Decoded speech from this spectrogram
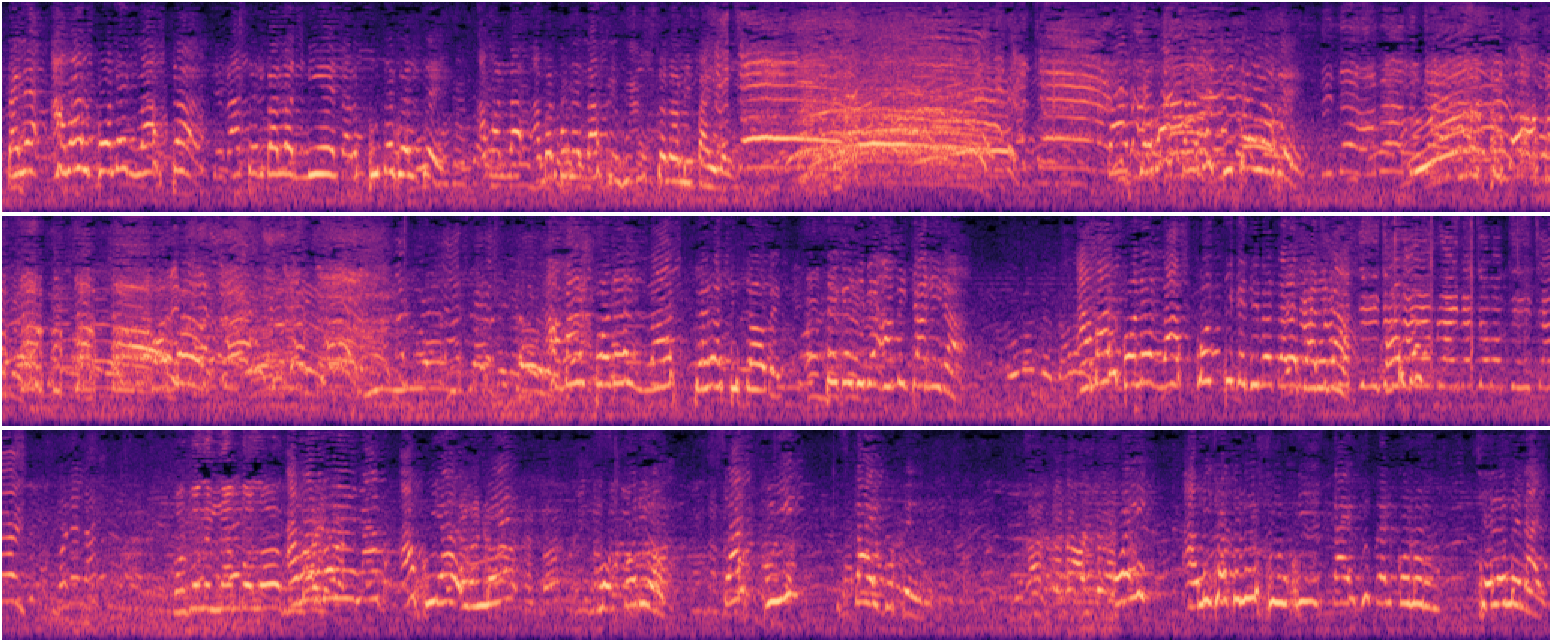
তাহলে আমার বোনের লাশটা যে রাতের বেলা নিয়ে তারা পুঁতে ফেলছে আমার আমার বোনের লাশে হুদিস আমি পাই নাই? তার জবাব তাদের দিতেই হবে আমার বোনের লাশ ফেরত দিতে হবে। থেকে দিবে আমি জানি না। আমার বোনের লাশ কোন থেকে দিবে তারা জানে না। কোন নাম বলো। আমার বোনের নাম Afia Umme Mariam. Class three sky গ্রুপে ওই আমি যতদূর শুনছি স্কাই গ্রুপের কোনো ছেলে মেয়ে নাই।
